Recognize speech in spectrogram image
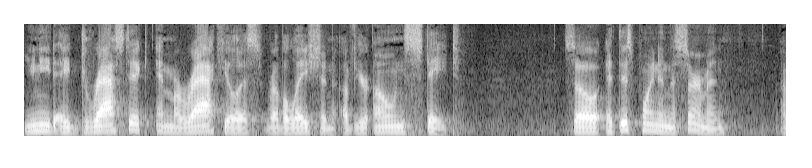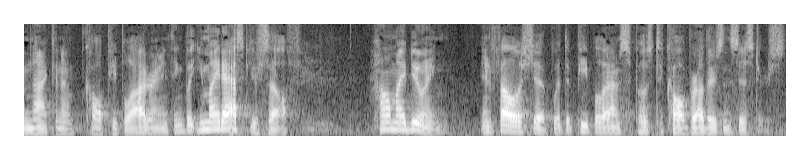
You need a drastic and miraculous revelation of your own state. So, at this point in the sermon, I'm not going to call people out or anything, but you might ask yourself, how am I doing in fellowship with the people that I'm supposed to call brothers and sisters?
